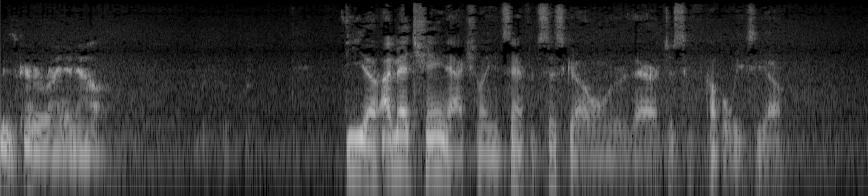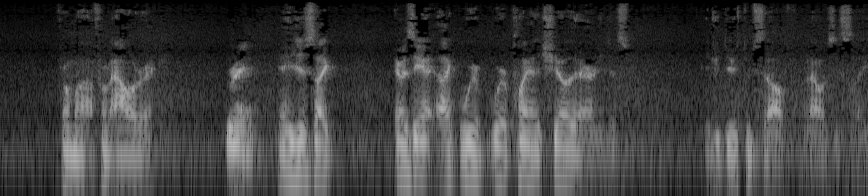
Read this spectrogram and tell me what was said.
just kind of ride it out. The uh, I met Shane actually in San Francisco when we were there just a couple weeks ago. From uh, from Alaric. Right. And he just like it was the, like we were, we were playing the show there, and he just introduced himself, and I was just like,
